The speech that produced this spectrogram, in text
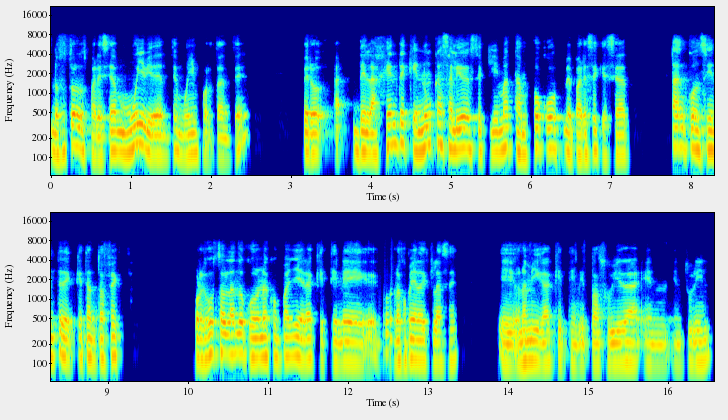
a nosotros nos parecía muy evidente, muy importante, pero ah, de la gente que nunca ha salido de este clima tampoco me parece que sea tan consciente de qué tanto afecta. Porque justo hablando con una compañera que tiene, una compañera de clase, eh, una amiga que tiene toda su vida en, en Turín,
